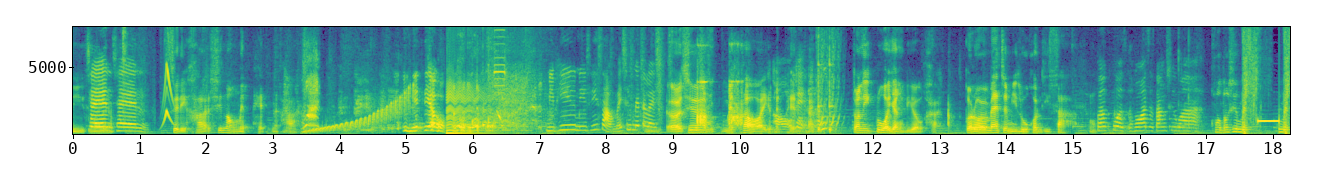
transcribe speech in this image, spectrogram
ดีขึ้นเช่นมาเลยเช่นสวัสดีค่ะ ชื่อน้องเม็ดเพชรนะคะ อีกนิดเดียว มีพี่มีพี่สาวไหมชื่อเม็ดอะไรเออชื่อเม็ดพลอยกับอ๋เม็อดโอเพชรเคค่ะตอนนี้กลัวอย่างเดียวค่ะกลัวว่าแม่จะมีลูกคนที่สามป้ากลัวเพราะว่าจะตั้งชื่อว่าคงต้องชื่อเม็ดเม็ด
